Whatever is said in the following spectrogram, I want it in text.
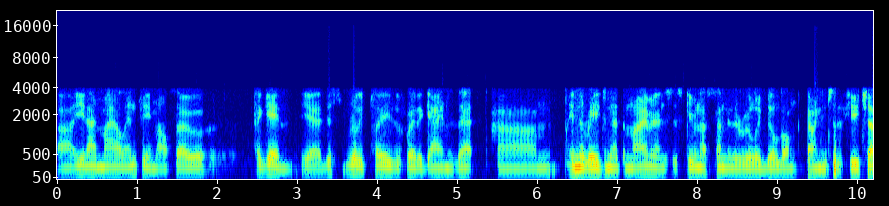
uh, you know, male and female. So again, yeah, just really pleased with where the game is at um, in the region at the moment, and it's just given us something to really build on going into the future.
